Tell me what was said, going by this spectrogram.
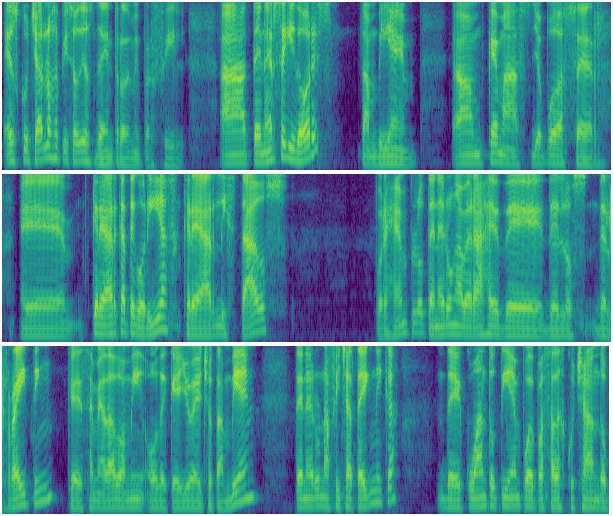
escuchar los episodios dentro de mi perfil, a tener seguidores también. ¿Qué más yo puedo hacer? Eh, crear categorías, crear listados. Por ejemplo, tener un averaje de, de, los, del rating que se me ha dado a mí o de que yo he hecho también. Tener una ficha técnica de cuánto tiempo he pasado escuchando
